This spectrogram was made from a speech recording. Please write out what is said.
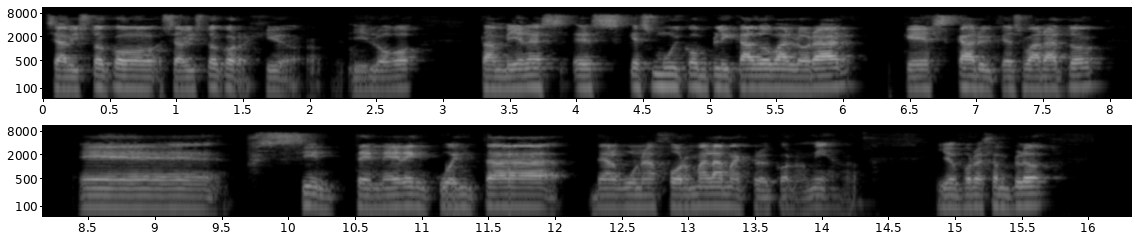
se ha visto, se ha visto corregido. Y luego también es, es, que es muy complicado valorar qué es caro y qué es barato eh, sin tener en cuenta de alguna forma la macroeconomía. Yo, por ejemplo,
